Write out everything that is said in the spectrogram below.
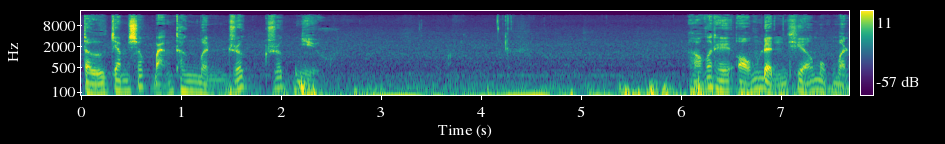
tự chăm sóc bản thân mình rất rất nhiều. Họ có thể ổn định khi ở một mình.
